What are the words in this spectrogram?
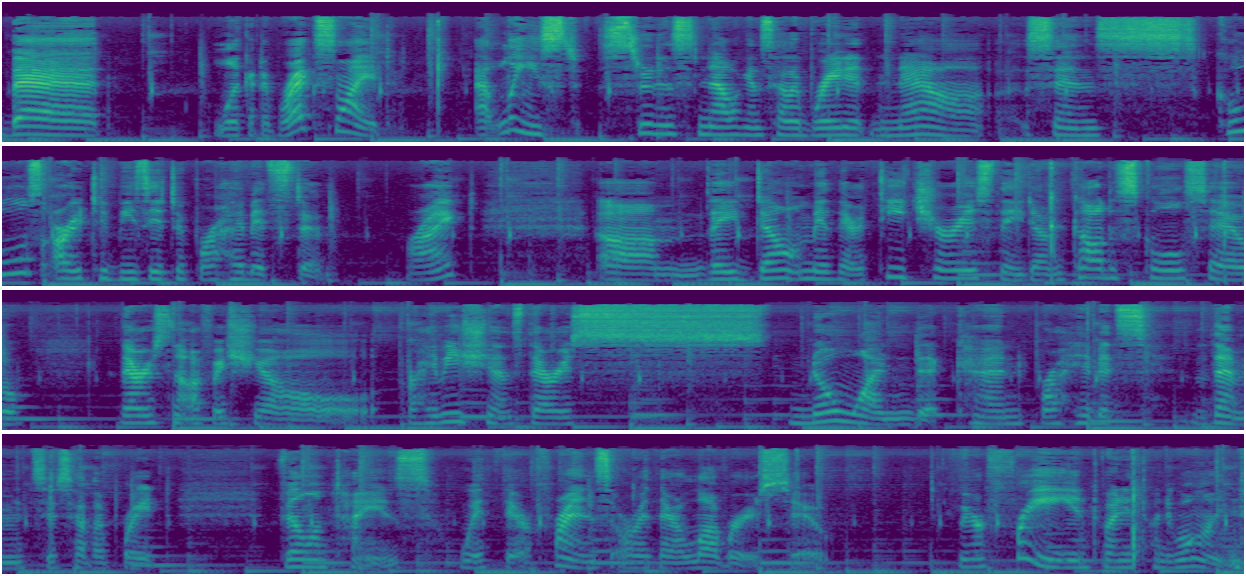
But look at the bright side. At least students now can celebrate it now since schools are too busy to prohibit them, right? Um, they don't meet their teachers, they don't go to school, so there is no official prohibitions. There is no one that can prohibit them to celebrate Valentine's with their friends or their lovers. So we're free in 2021.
